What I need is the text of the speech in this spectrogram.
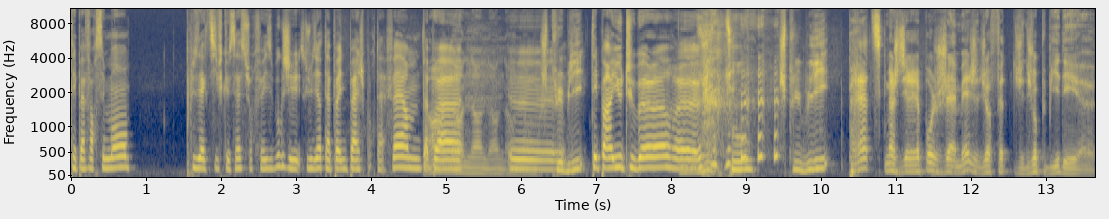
t'es pas forcément plus actif que ça sur Facebook. Je, veux dire, t'as pas une page pour ta ferme, t'as pas. Non, non, non, non, euh, Je publie. T'es pas un YouTuber. Euh... tout. je publie pratiquement, je dirais pas jamais. J'ai déjà fait, j'ai déjà publié des. Euh,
